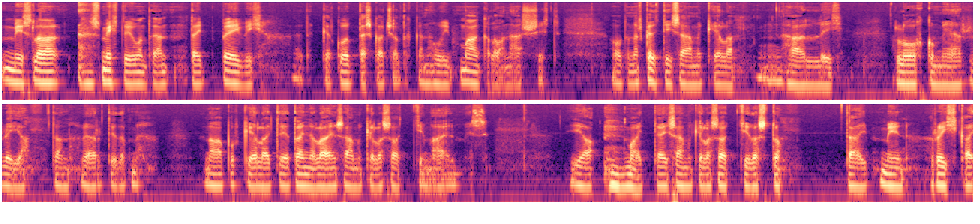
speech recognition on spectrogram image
Misla smihtijuuntajan tai päivi, kerkoo tässä katsaltakan hui maankaloan ässistä Outomässä käytettiin saamekielä mm, halli, lohkomeri ja tämän vertiä naapurkielaita ja tainalain saamekielä satti maailmissa. Ja maittai ei saamekielä satti tästä tai min rihkai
